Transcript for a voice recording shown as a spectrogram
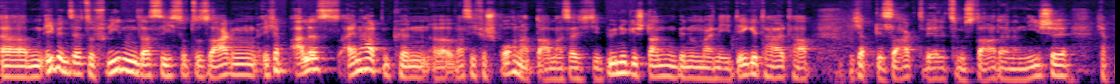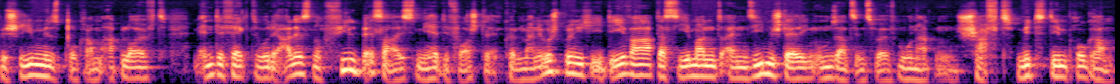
ähm, ich bin sehr zufrieden, dass ich sozusagen, ich habe alles einhalten können, äh, was ich versprochen habe damals, als ich die Bühne gestanden bin und meine Idee geteilt habe. Ich habe gesagt, werde zum Star deiner Nische. Ich habe beschrieben, wie das Programm abläuft. Im Endeffekt wurde alles noch viel besser, als ich mir hätte vorstellen können. Meine ursprüngliche Idee war, dass jemand einen siebenstelligen Umsatz in zwölf Monaten schafft mit dem Programm.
